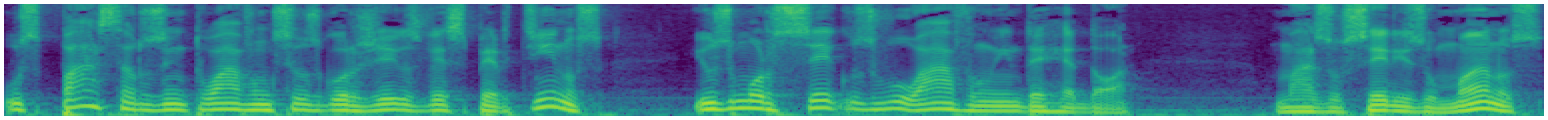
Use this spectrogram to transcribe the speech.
os pássaros entoavam seus gorjeios vespertinos e os morcegos voavam em derredor. Mas os seres humanos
